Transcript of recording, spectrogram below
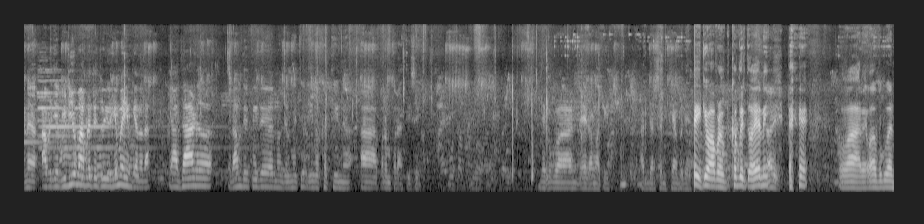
અને આપણે જે વિડીયોમાં આપણે તે જોયું એમાં એમ કહેતા હતા કે આ ઝાડ રામદેવ પીરનો જન્મ થયો એ વખતથી આ પરંપરાથી છે. જય ભગવાન જય રામાથી. આ દર્શન થયા બધા કયો આપણે ખબર તો હે નહીં. વાહ રે વાહ ભગવાન.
